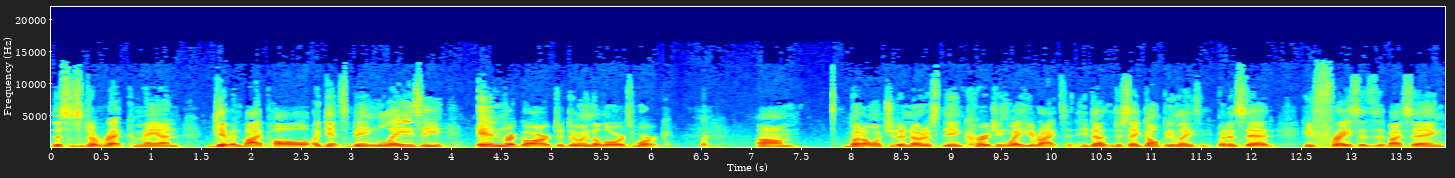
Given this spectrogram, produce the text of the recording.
This is a direct command given by Paul against being lazy in regard to doing the Lord's work. Um, but I want you to notice the encouraging way he writes it. He doesn't just say, don't be lazy, but instead, he phrases it by saying,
